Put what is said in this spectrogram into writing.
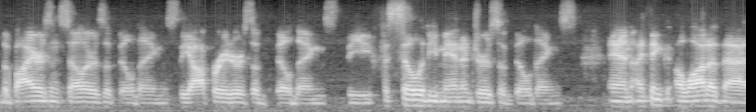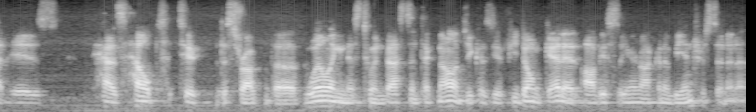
the buyers and sellers of buildings the operators of buildings the facility managers of buildings and i think a lot of that is has helped to disrupt the willingness to invest in technology because if you don't get it obviously you're not going to be interested in it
